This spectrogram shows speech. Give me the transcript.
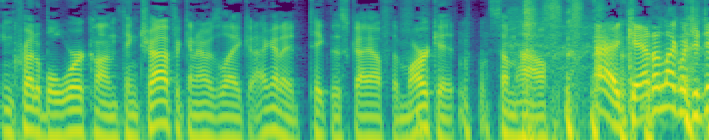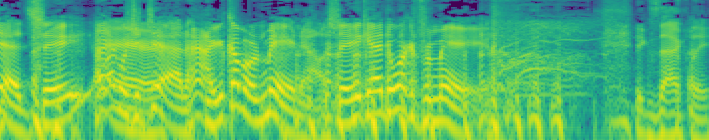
incredible work on Think Traffic, and I was like, I got to take this guy off the market somehow. Hey, kid, I like what you did. See, I like what you did. Huh? You're coming with me now. See, kid, you're working for me. exactly.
